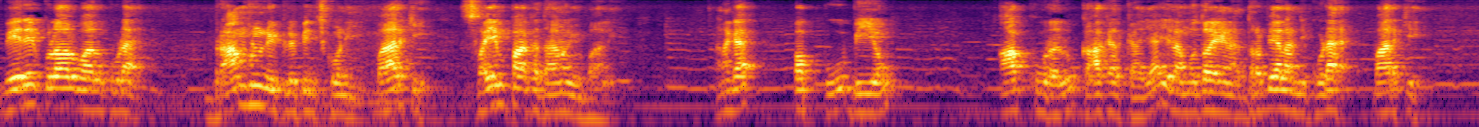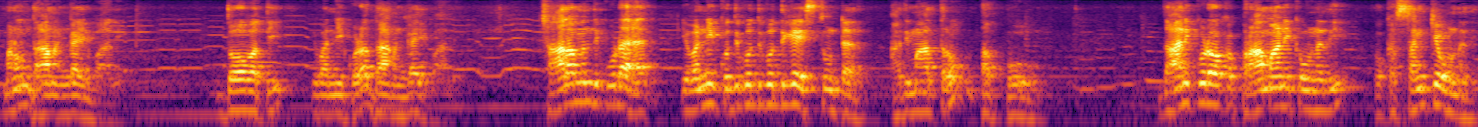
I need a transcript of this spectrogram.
వేరే కులాల వాళ్ళు కూడా బ్రాహ్మణుని పిలిపించుకొని వారికి స్వయం పాక దానం ఇవ్వాలి. అనగా పప్పు బియ్యం ఆకుకూరలు కాకరకాయ ఇలా మొదలైన ద్రవ్యాలన్నీ కూడా వారికి మనం దానంగా ఇవ్వాలి. దోవతి ఇవన్నీ కూడా దానంగా ఇవ్వాలి. చాలామంది కూడా ఇవన్నీ కొద్ది కొద్ది కొద్దిగా ఇస్తుంటారు. అది మాత్రం తప్పు. దానికి కూడా ఒక ప్రామాణిక ఉన్నది ఒక సంఖ్య ఉన్నది.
